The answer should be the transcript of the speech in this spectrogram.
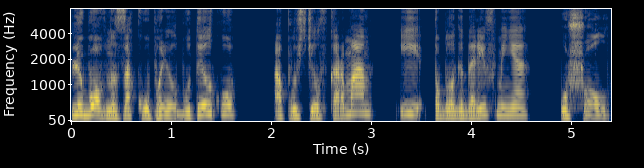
любовно закупорил бутылку, опустил в карман и, поблагодарив меня, ушел.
